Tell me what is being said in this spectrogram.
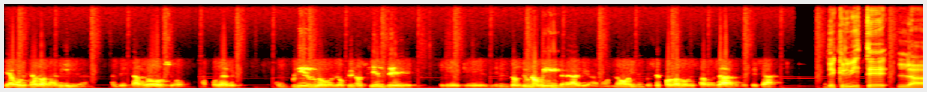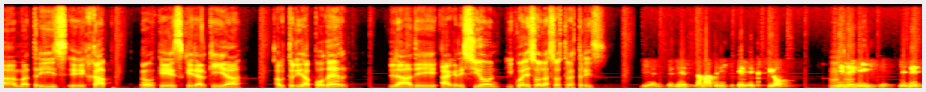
sea volcado a la vida, al desarrollo, a poder cumplir lo, que uno siente, eh, donde uno vibra, digamos, ¿no? Y entonces poderlo desarrollar desde ya. Describiste la matriz eh, HAP, ¿no? que es jerarquía, autoridad, poder, la de agresión, ¿y cuáles son las otras tres? Bien, tenés la matriz elección, quien elige, quien es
